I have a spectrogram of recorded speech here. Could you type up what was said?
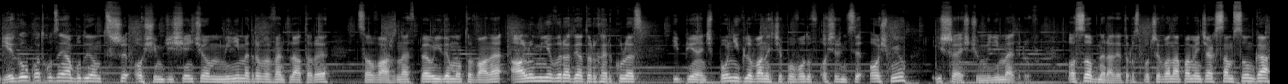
Jego układ chłodzenia budują trzy 80 mm wentylatory, co ważne, w pełni demontowane, aluminiowy radiator Hercules i 5 poniklowanych ciepłowodów o średnicy 8 i 6 mm. Osobny radiator spoczywa na pamięciach Samsunga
